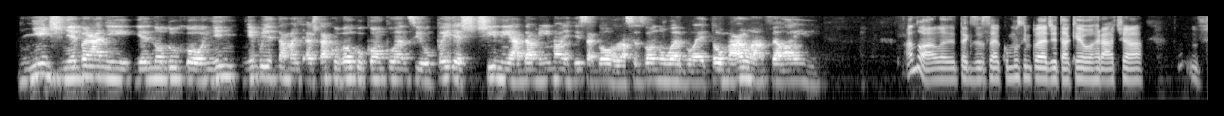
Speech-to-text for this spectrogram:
nič nebraní, jednoducho ne, nebude tam mať až takú veľkú konkurenciu, príde z Číny a dá minimálne 10 gólov za sezónu, lebo je to Marlon Fellaini. Áno, ale tak zase ako musím povedať, že takého hráča v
